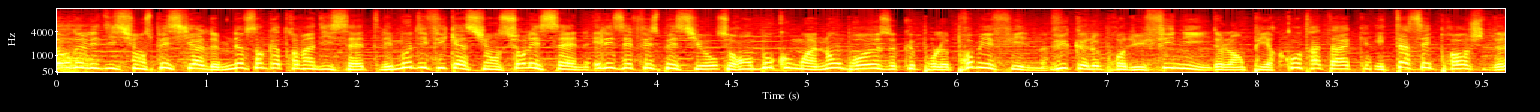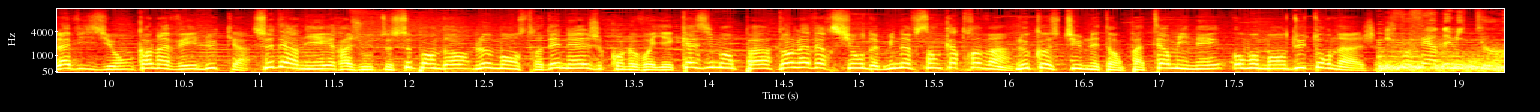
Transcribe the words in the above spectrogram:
Lors de l'édition spéciale de 1997, les modifications sur les scènes et les effets spéciaux seront beaucoup moins nombreuses que pour le premier film, vu que le produit fini de l'Empire contre-attaque est assez proche de la vision qu'en avait Lucas. Ce dernier rajoute cependant le monstre des neiges qu'on ne voyait quasiment pas dans la version de 1980, le costume n'étant pas terminé au moment du tournage. Il faut faire demi-tour.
